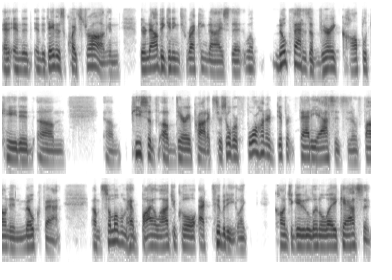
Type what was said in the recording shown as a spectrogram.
And, and, the, and the data is quite strong. And they're now beginning to recognize that, well, milk fat is a very complicated um, um, piece of, of dairy products. There's over 400 different fatty acids that are found in milk fat. Um, some of them have biological activity, like conjugated linoleic acid,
